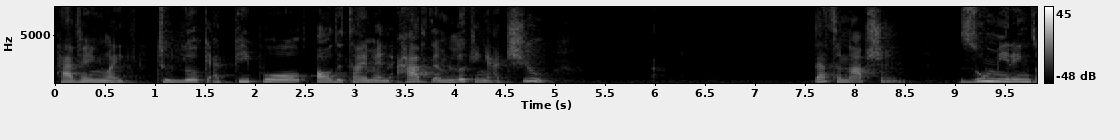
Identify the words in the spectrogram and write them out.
having like to look at people all the time and have them looking at you. That's an option. Zoom meetings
